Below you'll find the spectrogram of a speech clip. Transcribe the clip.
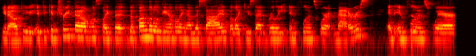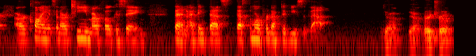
You know, if you if you can treat that almost like the the fun little gambling on the side, but like you said, really influence where it matters and influence yeah. where our clients and our team are focusing, then I think that's that's the more productive use of that. Yeah, yeah, very true.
